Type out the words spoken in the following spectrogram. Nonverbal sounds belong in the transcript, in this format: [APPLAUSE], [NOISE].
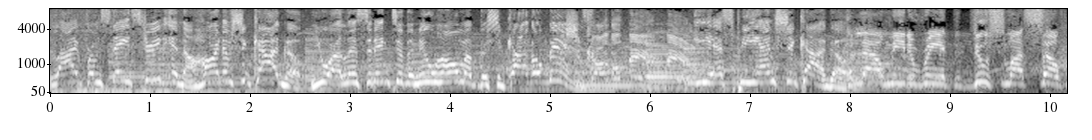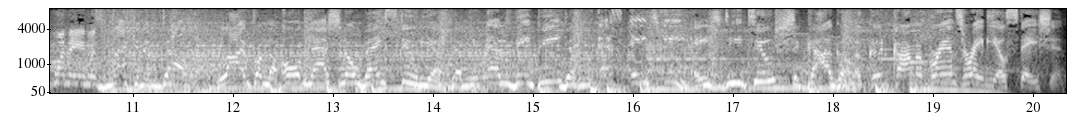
Live from State Street in the heart of Chicago, you are listening to the new home of the Chicago Bears. Chicago Bears. Bears. ESPN Chicago. Allow me to reintroduce myself. My name is Bleck and Abdalla. Live from the Old National Bank Studio. WMVP WSHE HD2 Chicago. A good Karma Brands radio station.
